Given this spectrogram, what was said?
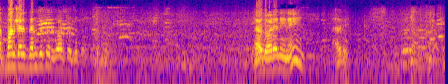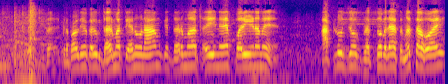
અપમાન કરે, ધન જતો દોડતો જતો હવે દોડે નહીં ને અરે કૃપાળદેવ કહ્યું ધર્મ તેનું નામ કે ધર્મ થઈને પરિણમે. આટલું જ જો ભક્તો બધા સમજતા હોય,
